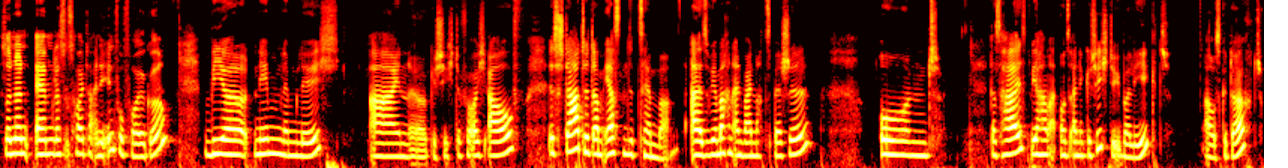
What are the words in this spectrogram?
sondern ähm, das ist heute eine Infofolge. Wir nehmen nämlich eine Geschichte für euch auf. Es startet am 1. Dezember. Also wir machen ein Weihnachtsspecial. Und das heißt, wir haben uns eine Geschichte überlegt, ausgedacht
